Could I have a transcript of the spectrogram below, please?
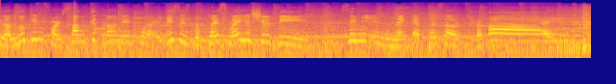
You are looking for good Nyonya Kuih, this is the place where you should be. See me in the next episode. Bye bye!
